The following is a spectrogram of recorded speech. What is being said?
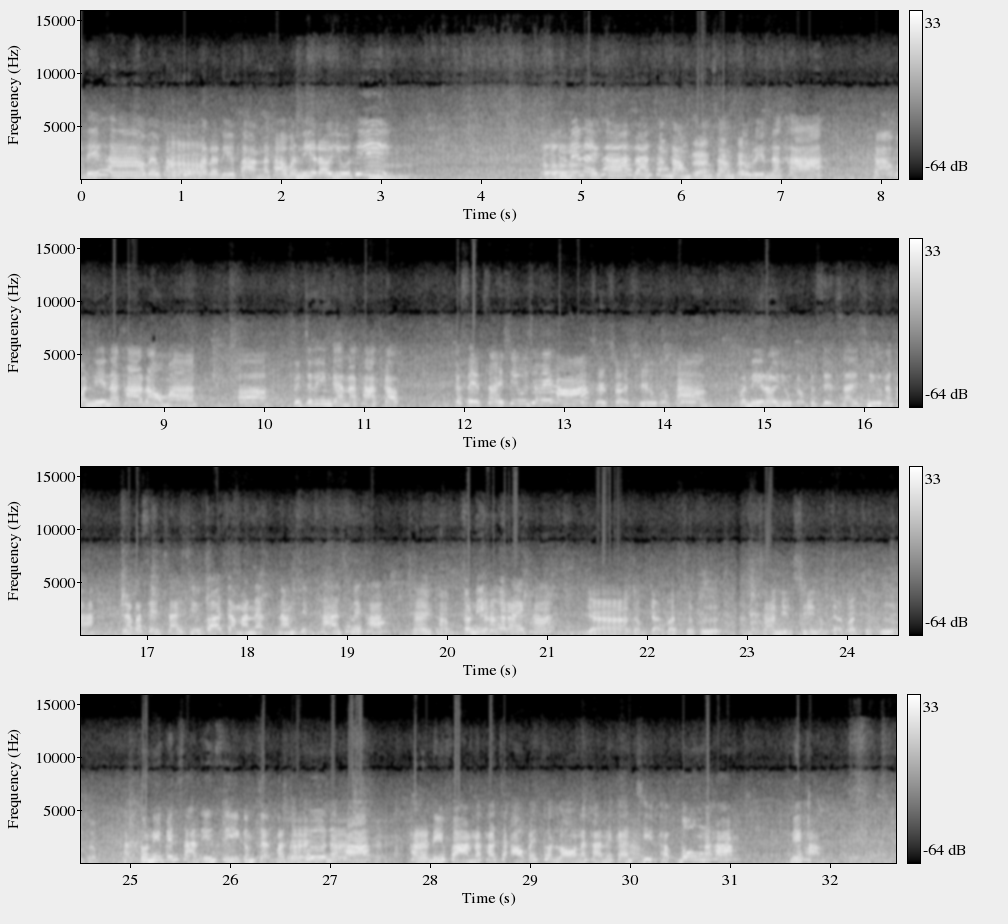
วัสดีค่ะ เวลคัมครัทูบพาราดีฟาร์มนะคะ วันนี้เราอยู่ที่อืมเอยู่ที่ไหนคะ ร้านช่างดำเครื่องร้านสัช่ากงดำสุรินทร์นะคะ ค่ะ วันนี้นะคะเรามาฟิชเจอริงกันนะคะ กับเกษตรสายชิวใช่ไหมคะเศษสายชิวครับผค่ะมวันนี้เราอยู่กับเกษตรสายชิวนะคะ แล้วเกษตรสายชิวก็จะมาแนะนำสินค้าใช่ไหมคะใช่ครับ ตัวนี้คืออะไรคะยากำจัดวัชพืช สารอินทรีย์กำจัดวัชพืชครับค่ะตัวนี้เป็นสารอินทรีย์กำจัดวัชพืชนะคะใช่ใช่ พาราดีฟาร์มนะคะ จะเอาไปทดลองนะคะ ในการครับ ฉีดผักบุ้งนะคะ นี่ค่ะ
